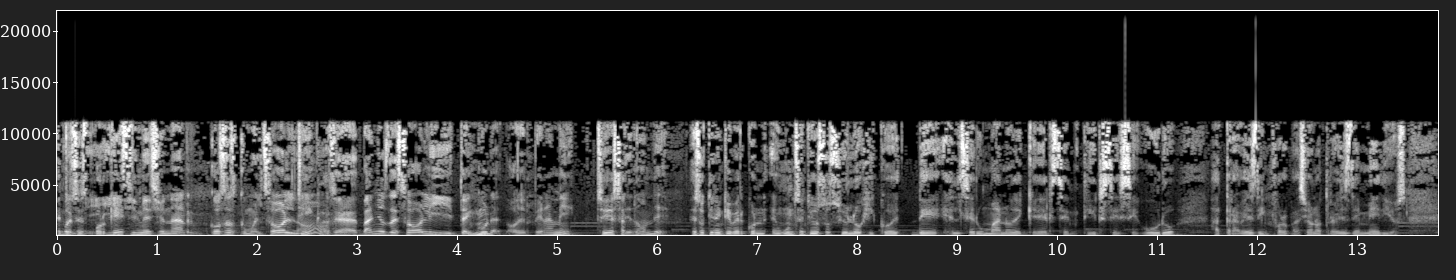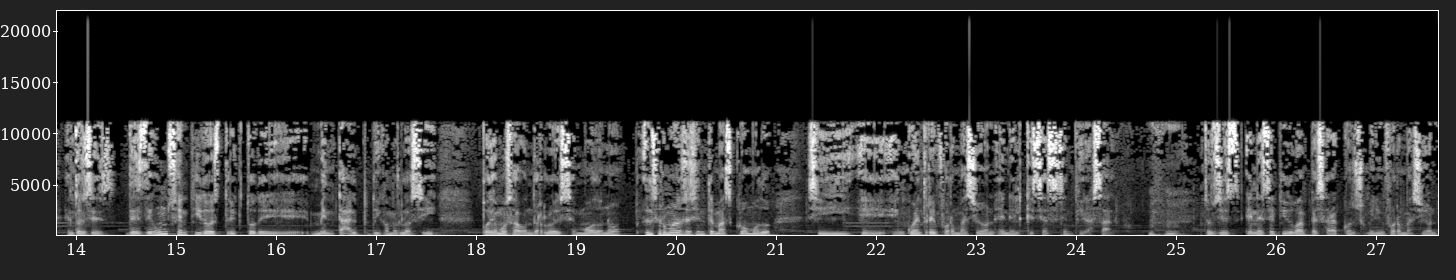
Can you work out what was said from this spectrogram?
Entonces, Bueno, ¿por y qué? sin mencionar cosas como el sol, ¿no? Sí, claro. O sea, baños de sol y te cura. Oye, espérame. Sí, exacto. ¿De dónde? Eso tiene que ver con un sentido sociológico del ser humano de querer sentirse seguro a través de información, a través de medios. Entonces, desde un sentido estricto de mental, digámoslo así, podemos abondarlo de ese modo, ¿no? El ser humano se siente más cómodo si eh, encuentra información en el que se hace sentir a salvo. Entonces, en ese sentido va a empezar a consumir información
